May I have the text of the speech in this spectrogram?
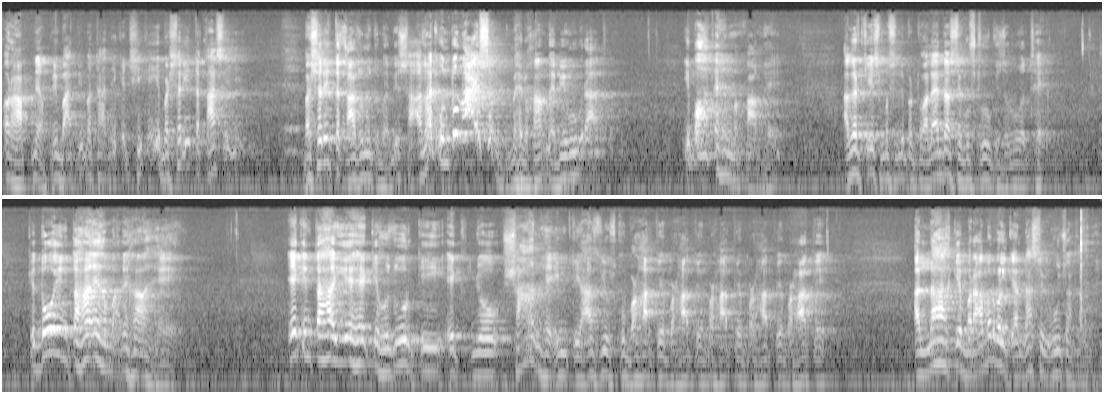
اور آپ نے اپنی بات بھی بتا دی کہ ٹھیک ہے، یہ بشری تقاضے ہیں۔ بشری تقاضوں میں تو میں بھی سارا ان تو نہ میں ہاں میں بھی ہونگ رہا تھا یہ بہت اہم مقام ہے۔ اگرچہ اس مسئلے پر تو علیحدہ سے گفتگو کی ضرورت ہے کہ دو انتہائیں ہمارے ہاں ہیں۔ ایک انتہا یہ ہے کہ حضور کی ایک جو شان ہے امتیازی، اس کو بڑھاتے بڑھاتے بڑھاتے بڑھاتے بڑھاتے، اللہ کے برابر بلکہ اللہ سے بھی اونچا کر دیں۔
